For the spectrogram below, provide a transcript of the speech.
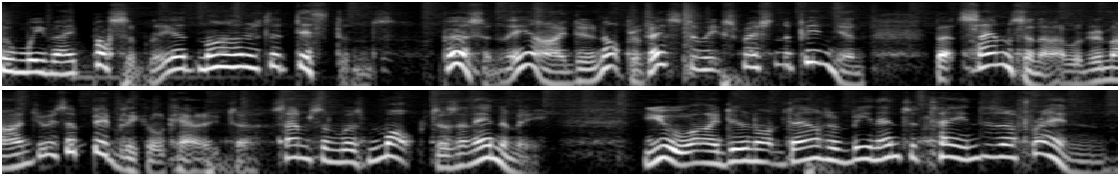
whom we may possibly admire at a distance. Personally I do not profess to express an opinion, but Samson, I would remind you, is a Biblical character. Samson was mocked as an enemy. You, I do not doubt, have been entertained as a friend.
